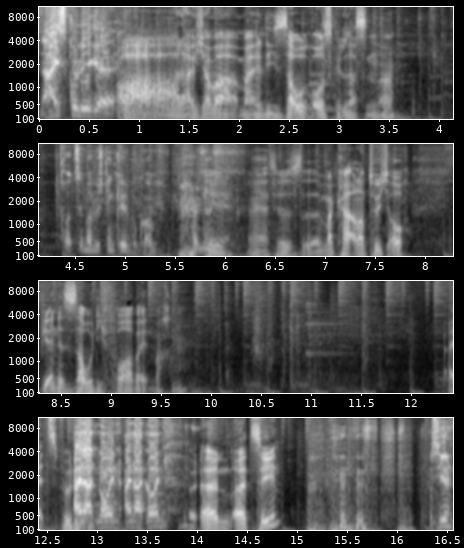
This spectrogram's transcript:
Nice, Kollege! Oh, da habe ich aber mal die Sau rausgelassen, ne? Trotzdem habe ich den Kill bekommen. Okay, ja, das ist, äh, man kann natürlich auch wie eine Sau die Vorarbeit machen. Als würde Einer hat neun, einer hat neun. Äh, äh, 10? Muss hier.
